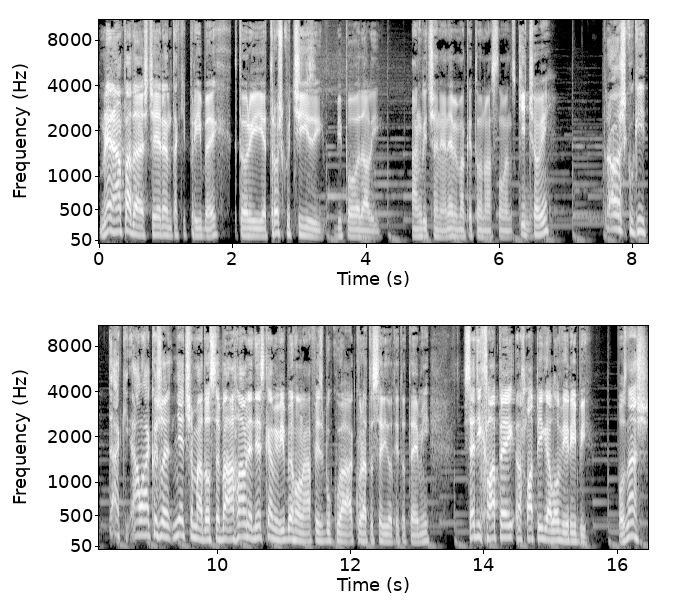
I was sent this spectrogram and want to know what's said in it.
Mne napadá ešte jeden taký príbeh, ktorý je trošku cheesy, by povedali Angličania. Neviem, aké to na Slovensku. Kičovi? Trošku ki, taký, ale akože niečo má do seba a hlavne dneska mi vybehol na Facebooku a akurát to sedí do tejto témy. Sedí chlapík, chlapík a loví ryby. Poznáš?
